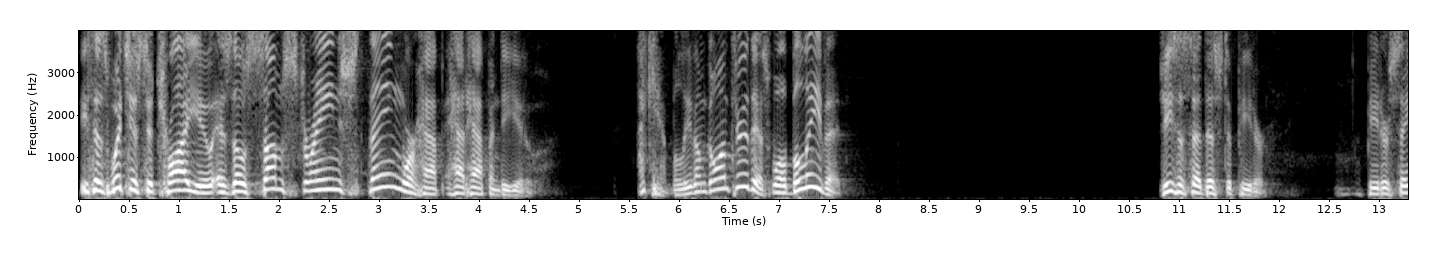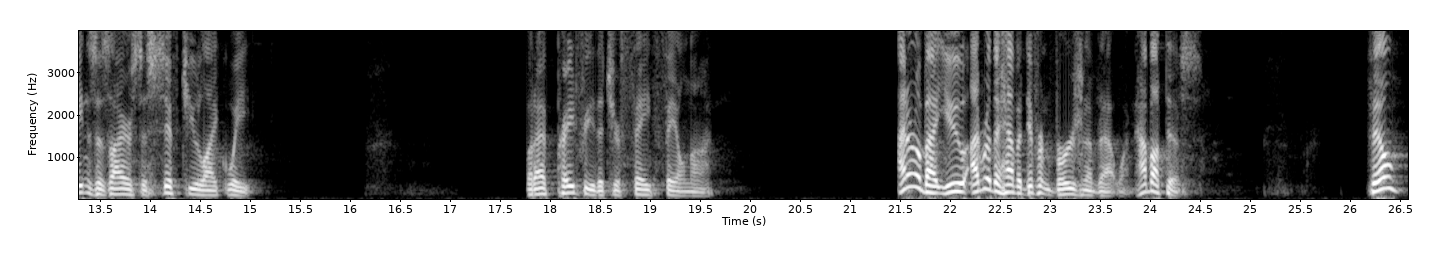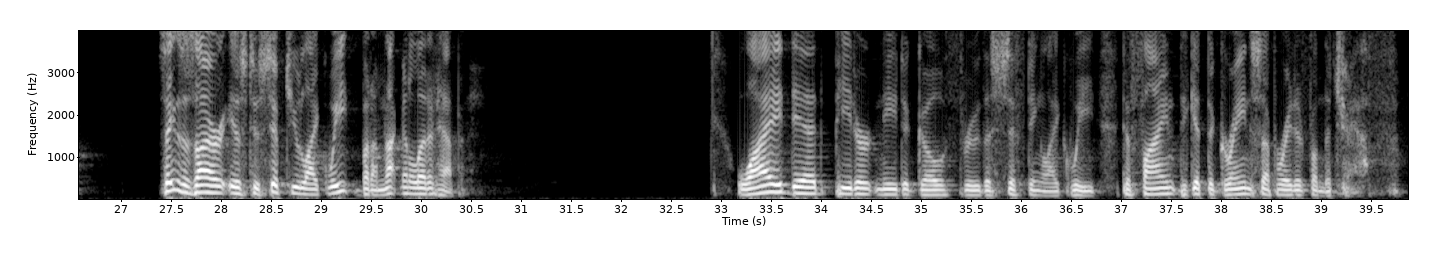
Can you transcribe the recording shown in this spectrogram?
He says, which is to try you as though some strange thing were hap- had happened to you. I can't believe I'm going through this. Well, believe it. Jesus said this to Peter Peter, Satan's desire is to sift you like wheat. But I've prayed for you that your faith fail not. I don't know about you, I'd rather have a different version of that one. How about this? Phil, Satan's desire is to sift you like wheat, but I'm not going to let it happen. Why did Peter need to go through the sifting like wheat to find to get the grain separated from the chaff?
